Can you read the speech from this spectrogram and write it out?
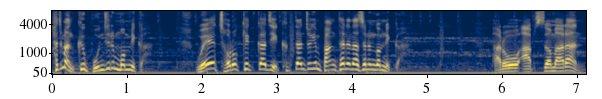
하지만 그 본질은 뭡니까? 왜 저렇게까지 극단적인 방탄에 나서는 겁니까? 바로 앞서 말한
